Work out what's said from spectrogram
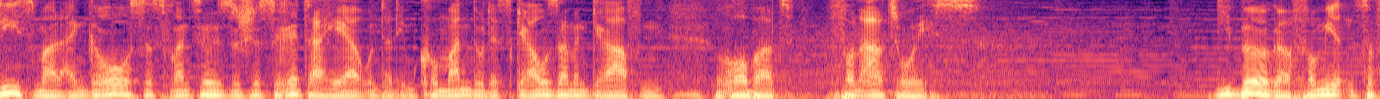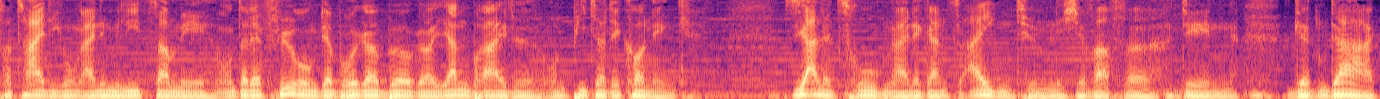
Diesmal ein großes französisches Ritterheer unter dem Kommando des grausamen Grafen Robert von Artois. Die Bürger formierten zur Verteidigung eine Milizarmee unter der Führung der Brügger Bürger Jan Breidel und Pieter de Konning. Sie alle trugen eine ganz eigentümliche Waffe, den Göndag.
